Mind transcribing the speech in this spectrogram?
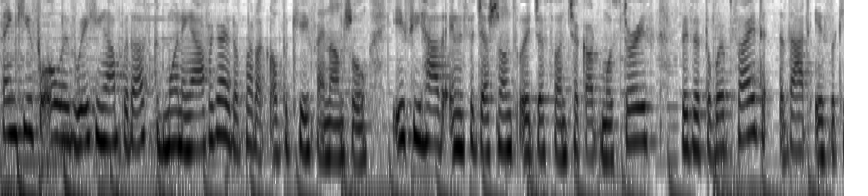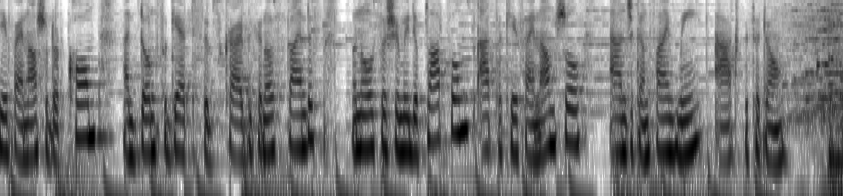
Thank you for always waking up with us. Good Morning Africa is a product of the K Financial. If you have any suggestions or just want to check out more stories, visit the website. That is thekfinancial.com. And don't forget to subscribe. You can also find us on all social media platforms at the K Financial, and you can find me at Ruth Adong.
